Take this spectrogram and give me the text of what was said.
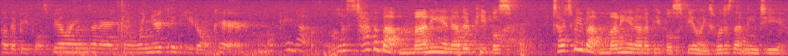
other people's feelings and everything. When you're a kid, you don't care. Okay, now let's talk about money and other people's. Talk to me about money and other people's feelings. What does that mean to you?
